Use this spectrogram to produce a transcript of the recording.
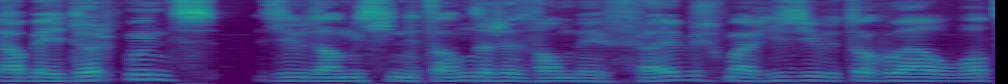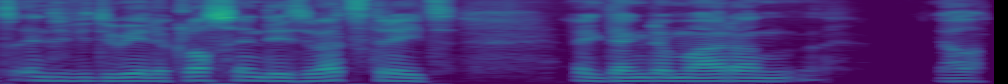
Ja, bij Dortmund zien we dan misschien het andere van bij Freiburg, maar hier zien we toch wel wat individuele klasse in deze wedstrijd. Ik denk dan maar aan, ja,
